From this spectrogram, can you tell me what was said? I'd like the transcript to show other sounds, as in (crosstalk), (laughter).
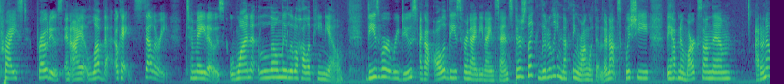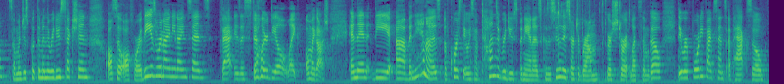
priced produce and I love that. Okay, celery, tomatoes, one lonely little jalapeno. These were reduced. I got all of these for 99 cents. There's like literally nothing wrong with them. They're not squishy. They have no marks on them. I don't know. Someone just put them in the reduced section. Also, all four of these were 99 cents. That is a (laughs) stellar deal, like, oh my gosh. And then the uh, bananas, of course, they always have tons of reduced bananas because as soon as they start to brown, the grocery store lets them go. They were 45 cents a pack, so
